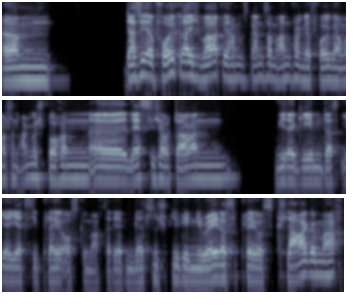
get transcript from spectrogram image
Ähm, dass ihr erfolgreich wart, wir haben es ganz am Anfang der Folge haben wir schon angesprochen, äh, lässt sich auch daran wiedergeben, dass ihr jetzt die Playoffs gemacht habt. Ihr habt im letzten Spiel gegen die Raiders die Playoffs klar gemacht,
